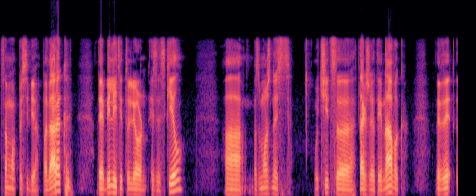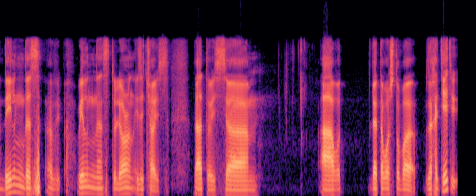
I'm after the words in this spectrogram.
само по себе подарок. The ability to learn is a skill – возможность учиться также это навык. The willingness, willingness to learn is a choice. Да, то есть, а, а вот для того, чтобы захотеть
